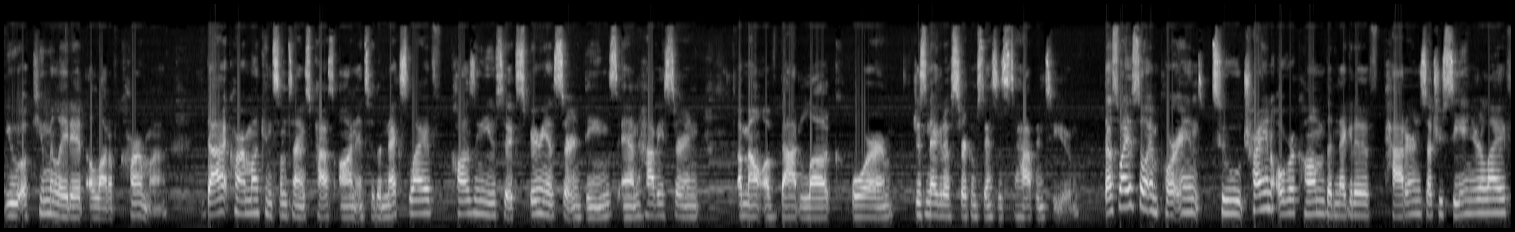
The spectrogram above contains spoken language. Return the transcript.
you accumulated a lot of karma. That karma can sometimes pass on into the next life, causing you to experience certain things and have a certain amount of bad luck or just negative circumstances to happen to you. That's why it's so important to try and overcome the negative patterns that you see in your life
